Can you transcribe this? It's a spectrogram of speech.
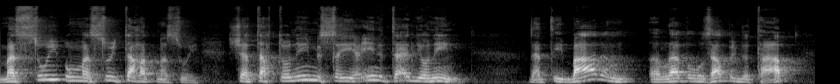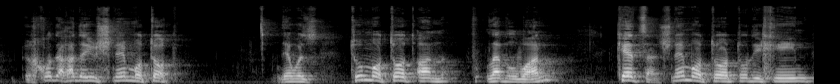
Masui umasui tahat masui. Shatahtonim misayin et. That the bottom uh, level was helping the top. There was two motot on level one. כיצד? שני מוטות הוליכין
